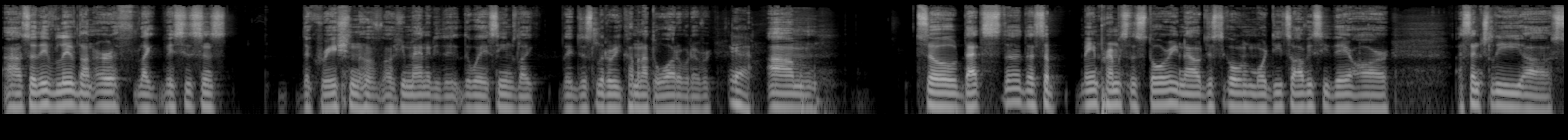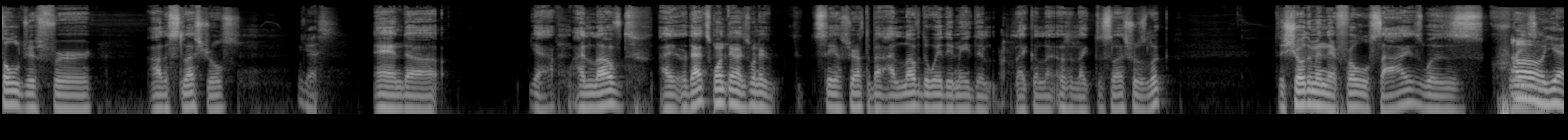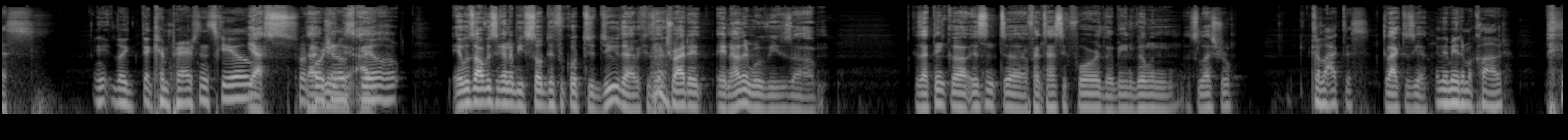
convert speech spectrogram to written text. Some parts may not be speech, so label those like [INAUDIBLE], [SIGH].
Uh, so they've lived on Earth like basically since the creation of, of humanity. The, the way it seems like they just literally coming out the water, whatever. Yeah. Um, so that's the that's the main premise of the story. Now, just to go into more detail, obviously there are essentially uh, soldiers for uh, the Celestials, Yes. and uh, yeah, I loved. I that's one thing I just want to say straight off the bat. I love the way they made the like a, like the Celestials look. To show them in their full size was crazy. Oh, yes. Eh, Like the comparison scale? yes, That- I Proportional mean, I- scale? it was obviously going to be so difficult to do that because they tried it in other movies. Because I think uh, isn't uh, Fantastic Four the main villain Celestial Galactus. Galactus? Yeah, And they made him a cloud. [LAUGHS]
